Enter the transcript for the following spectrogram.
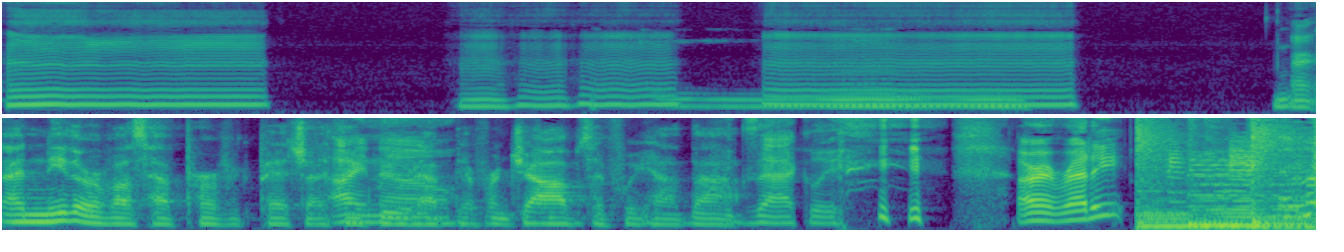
Hmm. Hmm, hmm, hmm, hmm. Alright. And neither of us have perfect pitch. I think I we would have different jobs if we had that. Exactly. All right, ready? The mood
